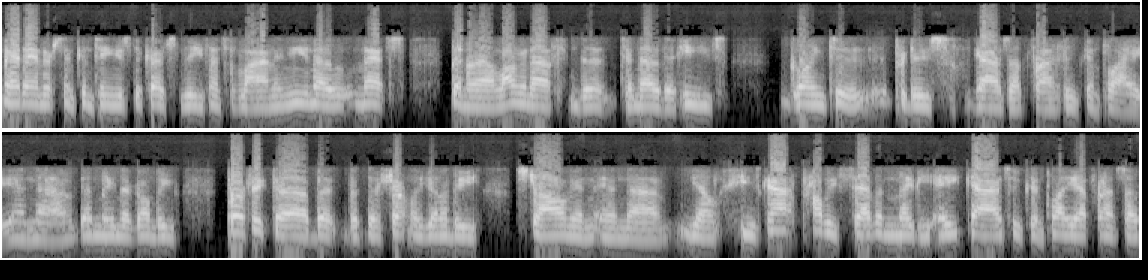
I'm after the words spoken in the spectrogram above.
Matt Anderson continues to coach the defensive line, and you know Matt's been around long enough to to know that he's going to produce guys up front who can play. And uh, doesn't mean they're going to be perfect, uh, but but they're certainly going to be strong. And and uh, you know he's got probably seven, maybe eight guys who can play up front. So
